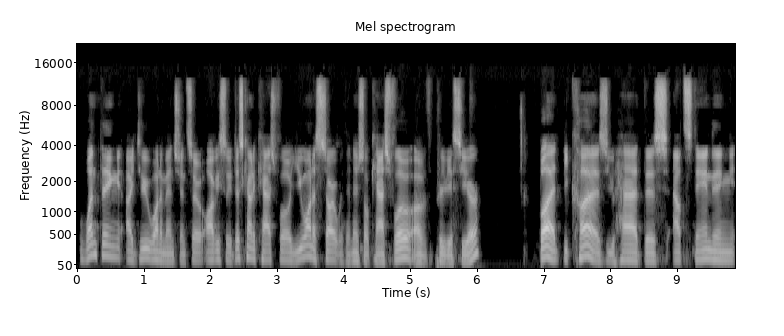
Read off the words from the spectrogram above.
one thing I do want to mention. So obviously, discounted cash flow. You want to start with initial cash flow of the previous year, but because you had this outstanding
